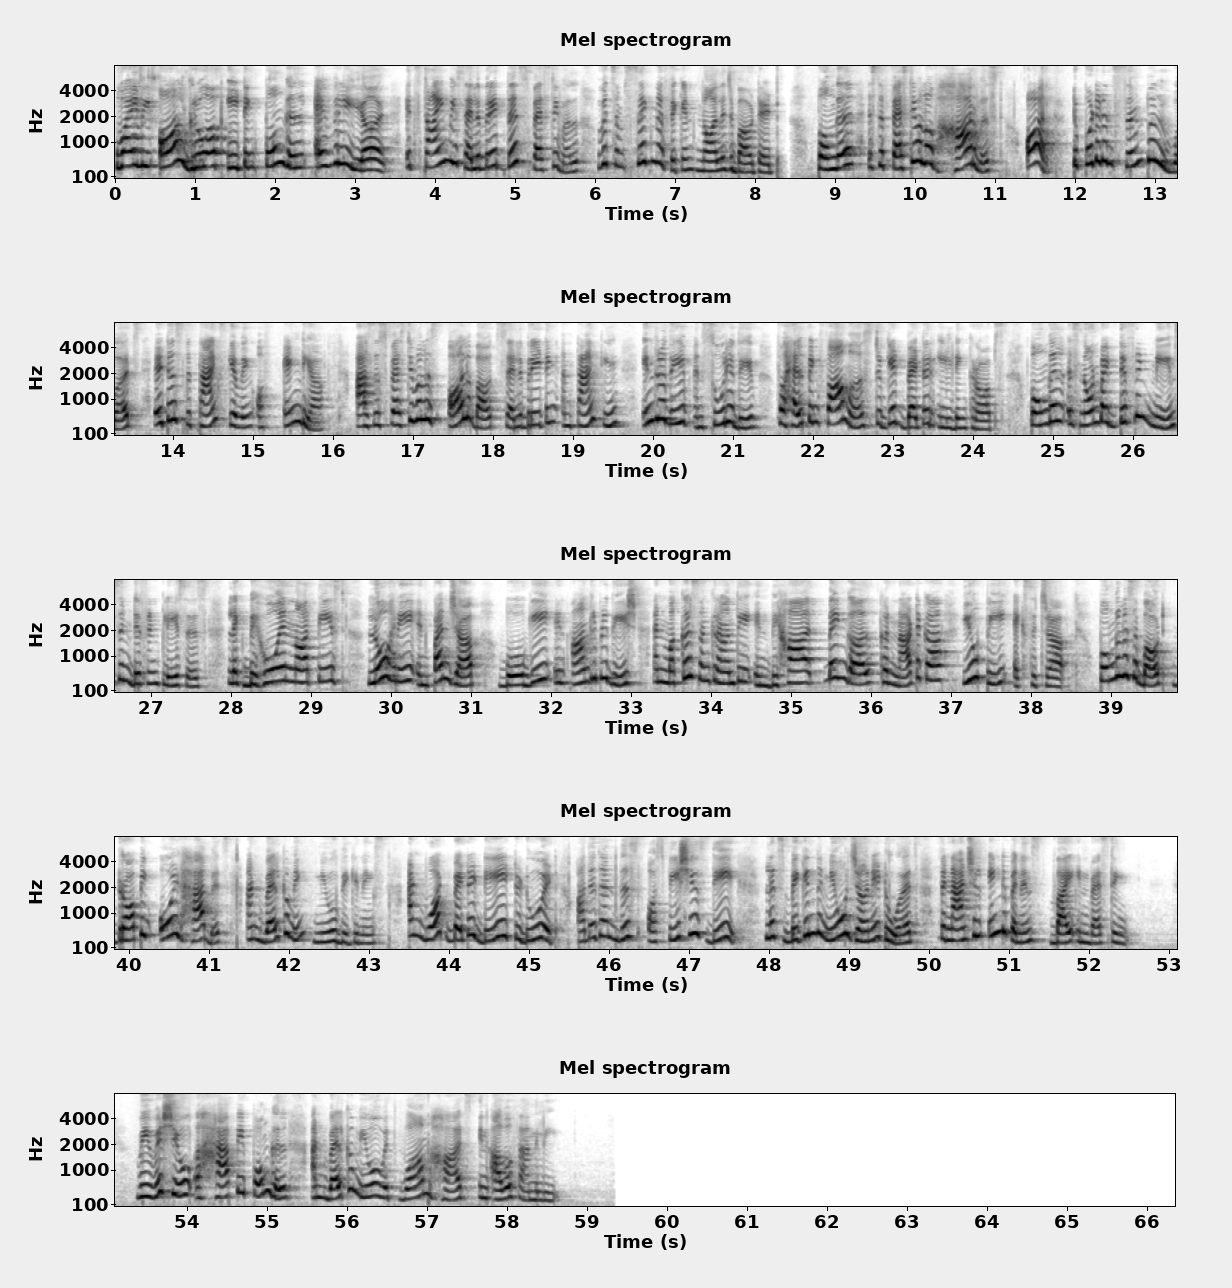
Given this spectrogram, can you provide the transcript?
While we all grew up eating pongal every year, it's time we celebrate this festival with some significant knowledge about it. Pongal is the festival of harvest or to put it in simple words, it is the Thanksgiving of India as this festival is all about celebrating and thanking Indradev and Suryadev for helping farmers to get better yielding crops. Pongal is known by different names in different places like Bihu in Northeast, Lohri in Punjab, Bogi in Andhra Pradesh and Makar Sankranti in Bihar, Bengal, Karnataka, UP, etc. Pongal is about dropping old habits and welcoming new beginnings. And what better day to do it other than this auspicious day? Let's begin the new journey towards financial independence by investing. We wish you a happy Pongal and welcome you with warm hearts in our family.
